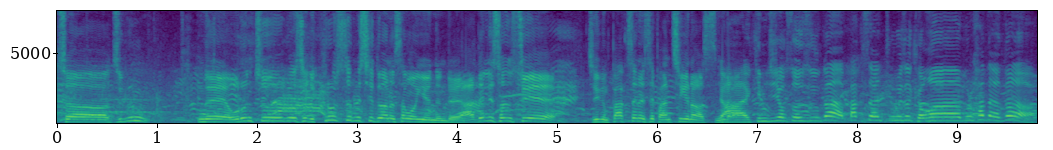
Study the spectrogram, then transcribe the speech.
자 지금 네 오른쪽에서 이제 크로스를 시도하는 상황이었는데 아델리 선수의 지금 박스 안에서 반칙이 나왔습니다. 자, 김진혁 선수가 박스 안쪽에서 경합을 하다가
